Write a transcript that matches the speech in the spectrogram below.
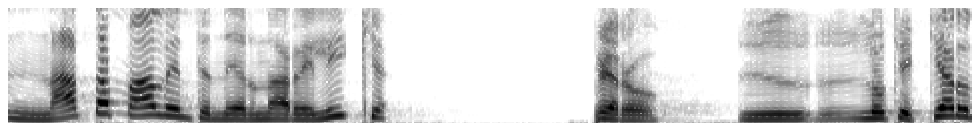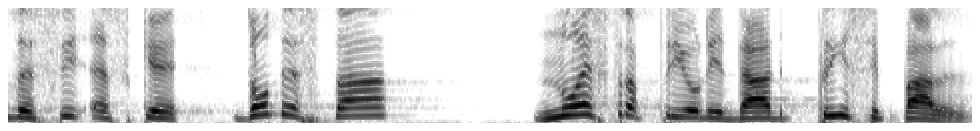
nada mal em ter uma relíquia. Pero lo que quero dizer é que onde está nossa prioridade principal?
